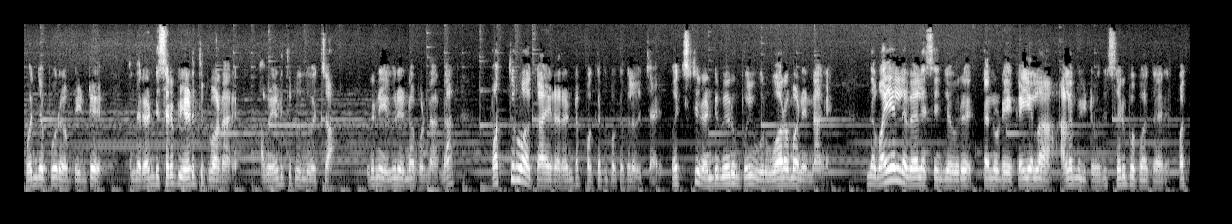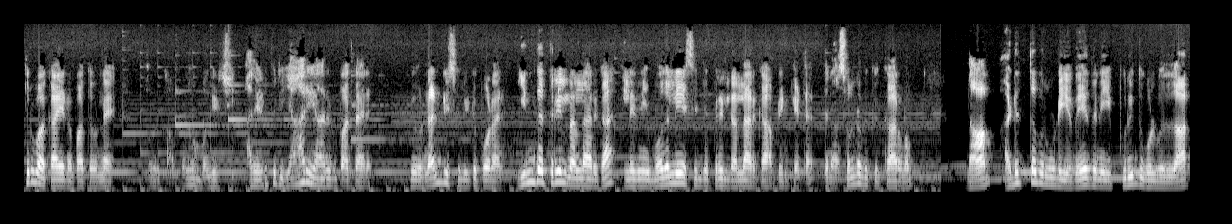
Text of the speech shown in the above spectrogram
கொஞ்சம் பூர் அப்படின்ட்டு அந்த ரெண்டு சிறப்பு எடுத்துகிட்டு வானாரு. அவன் எடுத்துகிட்டு வந்து வச்சான். உடனே இவர் என்ன பண்ணாருன்னா பத்து ரூபா காயினை ரெண்டை பக்கத்து பக்கத்தில் வச்சாரு. வச்சுட்டு ரெண்டு பேரும் போய் ஒரு ஓரமாக நின்னாங்க. இந்த வயலில் வேலை செஞ்சவர் தன்னுடைய கையெல்லாம் அலம்பிக்கிட்டு வந்து செருப்பை பார்த்தாரு. பத்து ரூபா காயினை பார்த்த உடனே அவருக்கு அவ்வளோ மகிழ்ச்சி. அதை எடுத்துட்டு யார் யாருன்னு பார்த்தாரு. இவர் நன்றி சொல்லிட்டு போனார். இந்த த்ரில் நல்லா இருக்கா? இல்லை நீ முதல்லயே செஞ்ச த்ரில் நல்லா இருக்கா? அப்படின்னு கேட்டார். இதை நான் சொல்றதுக்கு காரணம் நாம் அடுத்தவர்களுடைய வேதனையை புரிந்து கொள்வதுதான்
